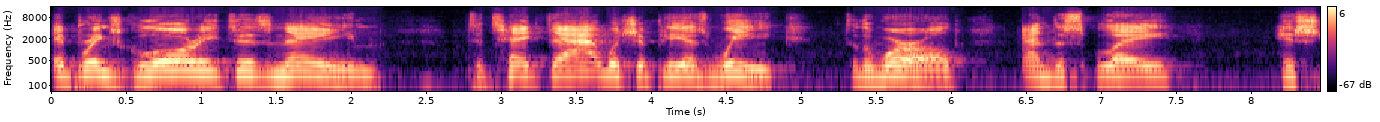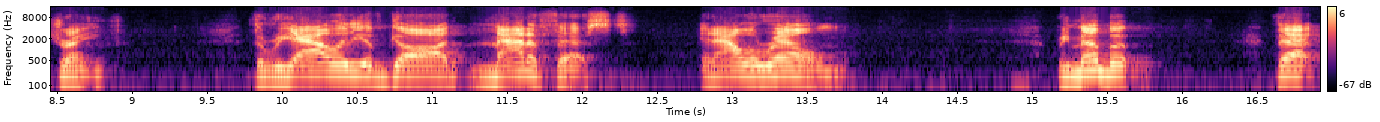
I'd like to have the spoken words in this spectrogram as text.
It brings glory to his name to take that which appears weak to the world and display his strength. The reality of God manifest in our realm. Remember that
